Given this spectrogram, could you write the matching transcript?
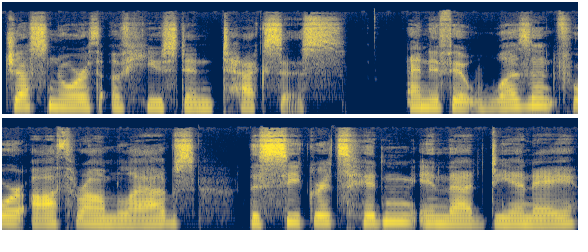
just north of Houston, Texas. And if it wasn't for Othram Labs, the secrets hidden in that DNA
